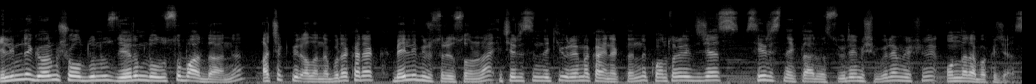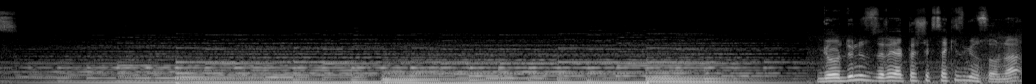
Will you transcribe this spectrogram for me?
Elimde görmüş olduğunuz yarım dolu su bardağını açık bir alana bırakarak belli bir süre sonra içerisindeki üreme kaynaklarını kontrol edeceğiz. Sivrisinek larvası üremiş mi ürememiş mi onlara bakacağız. Gördüğünüz üzere yaklaşık 8 gün sonra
